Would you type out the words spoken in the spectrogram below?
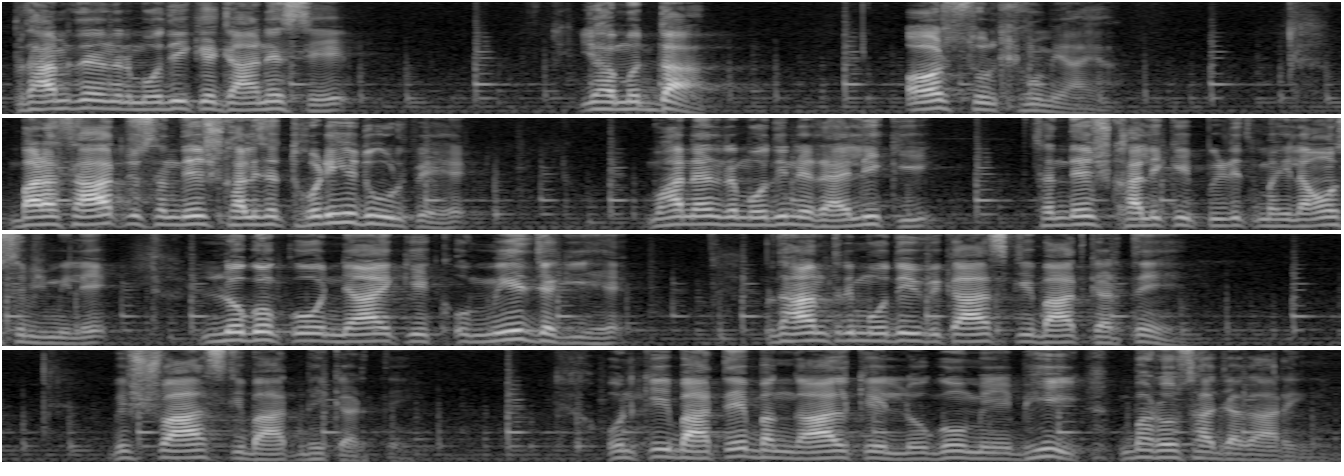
प्रधानमंत्री नरेंद्र मोदी के जाने से यह मुद्दा और सुर्खियों में आया। बारासात जो संदेश खाली से थोड़ी ही दूर पे है, वहाँ नरेंद्र मोदी ने रैली की। संदेश खाली की पीड़ित महिलाओं से भी मिले। लोगों को न्याय की एक उम्मीद जगी है। प्रधानमंत्री मोदी विकास की बात करते हैं। विश्वास की बात भी करते हैं। उनकी बातें बंगाल के लोगों में भी भरोसा जगा रही हैं।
